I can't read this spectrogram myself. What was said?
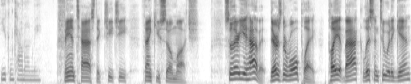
You can count on me. Fantastic, Chi Chi. Thank you so much. So there you have it. There's the role play. Play it back, listen to it again.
